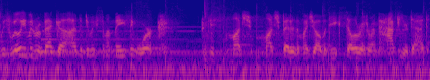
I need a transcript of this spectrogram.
With William and Rebecca, I've been doing some amazing work. Much, much better than my job at the accelerator. I'm happier, Dad.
